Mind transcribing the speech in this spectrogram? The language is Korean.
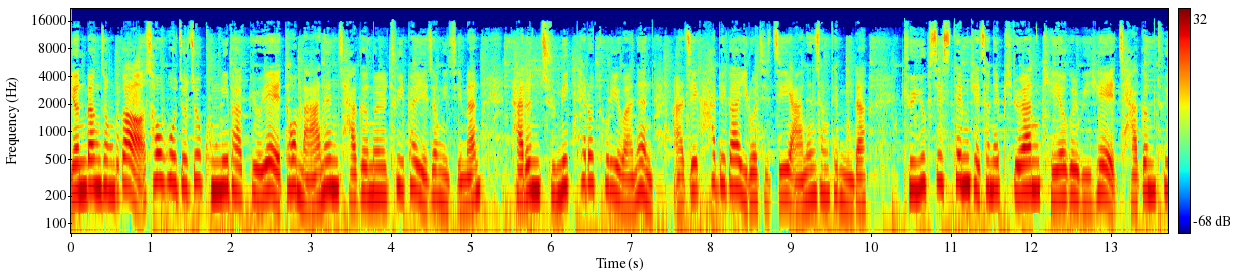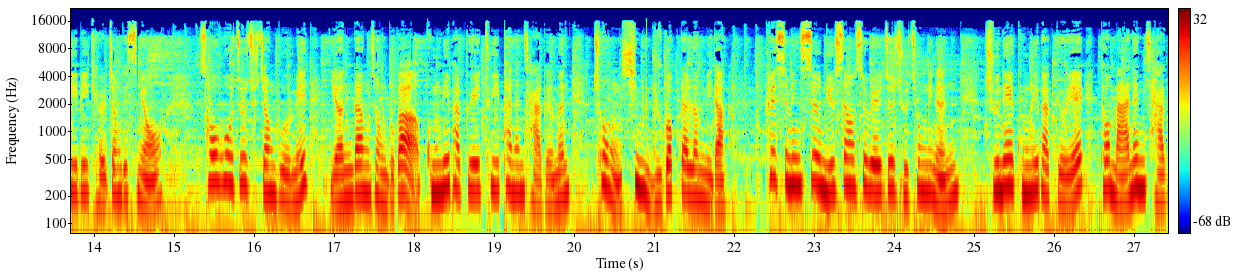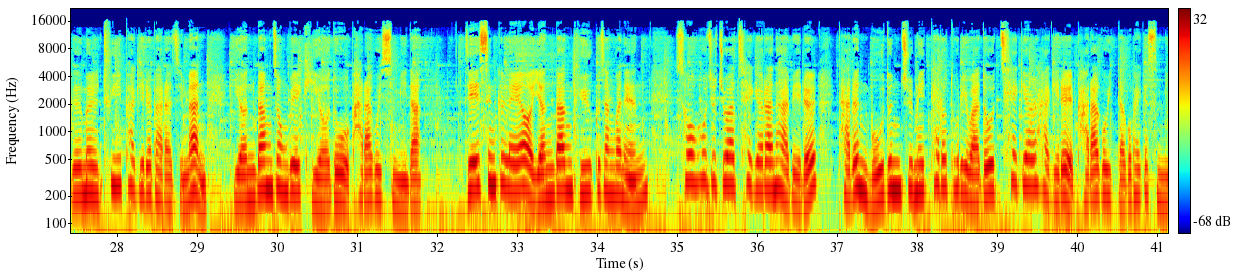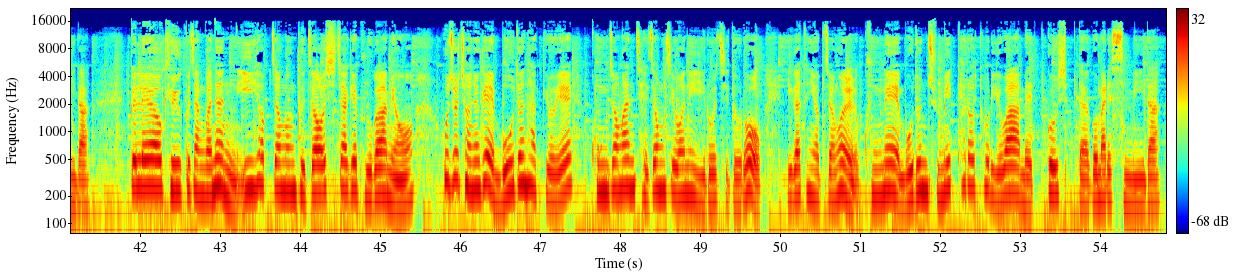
연방 정부가 서호주주 공립학교에 더 많은 자금을 투입할 예정이지만 다른 주 및 테러토리와는 아직 합의가 이루어지지 않은 상태입니다. 교육 시스템 개선에 필요한 개혁을 위해 자금 투입이 결정됐으며 서호주 주정부 및 연방 정부가 공립학교에 투입하는 자금은 총 16억 달러입니다. 크리스민스 뉴사우스웨일즈 주총리는 주내 공립학교에 더 많은 자금을 투입하기를 바라지만 연방 정부의 기여도 바라고 있습니다. 제이슨 클레어 연방 교육부 장관은 서호주주와 체결한 합의를 다른 모든 주및 테러토리와도 체결하기를 바라고 있다고 밝혔습니다. 클레어 교육부 장관은 이 협정은 그저 시작에 불과하며 호주 전역의 모든 학교에 공정한 재정 지원이 이루어지도록 이 같은 협정을 국내 모든 주및 테러토리와 맺고 싶다고 말했습니다.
